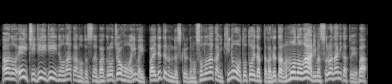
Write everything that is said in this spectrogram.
あの HDD の中のですね、暴露情報が今いっぱい出てるんですけれども、その中に昨日、おとといだったか出たものがあります。それは何かといえば、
